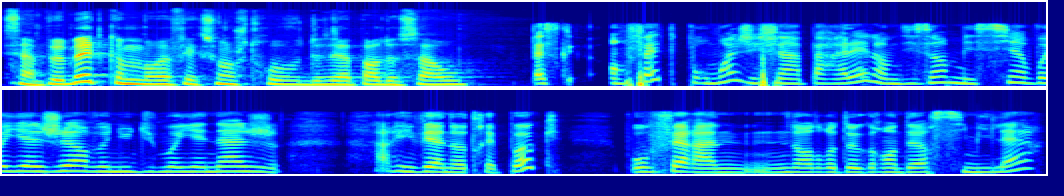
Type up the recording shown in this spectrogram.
C'est un peu bête comme réflexion, je trouve, de la part de Saru. Parce qu'en en fait, pour moi, j'ai fait un parallèle en me disant, mais si un voyageur venu du Moyen Âge arrivait à notre époque, pour vous faire un ordre de grandeur similaire,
